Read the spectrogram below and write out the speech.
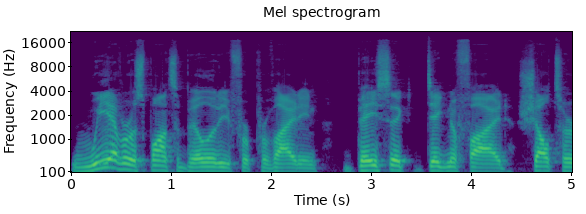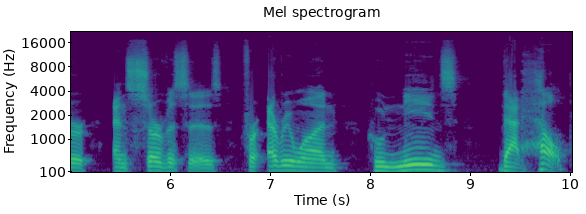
we have a responsibility for providing basic, dignified shelter and services for everyone who needs that help.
